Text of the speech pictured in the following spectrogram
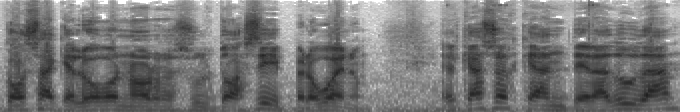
Cosa que luego no resultó así, pero bueno. El caso es que ante la duda,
